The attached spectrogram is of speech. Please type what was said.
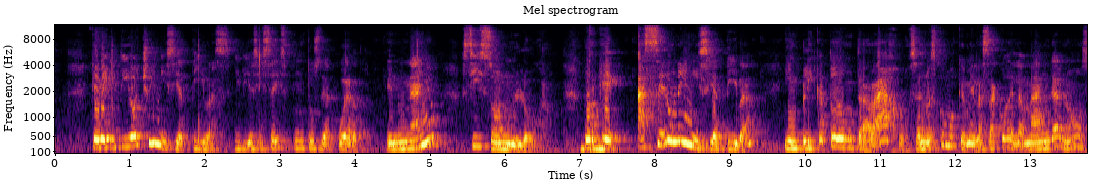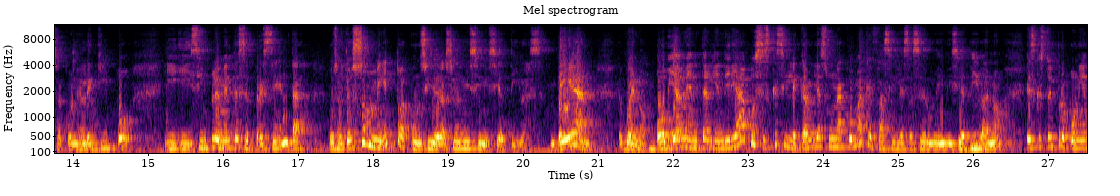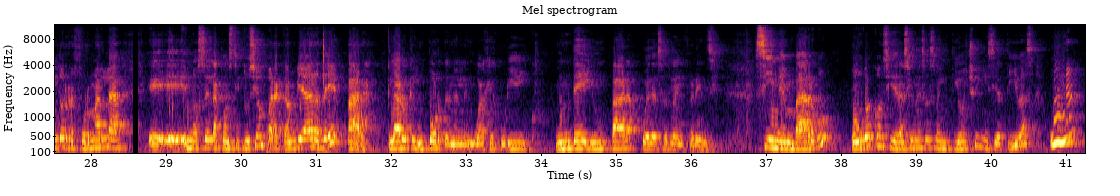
que 28 iniciativas y 16 puntos de acuerdo en un año sí son un logro. Porque hacer una iniciativa implica todo un trabajo, o sea, no es como que me la saco de la manga, ¿no? O sea, con el equipo y simplemente se presenta o sea, yo someto a consideración mis iniciativas. Vean, bueno, obviamente alguien diría, ah, pues es que si le cambias una coma, qué fácil es hacer una iniciativa, ¿no? Es que estoy proponiendo reformar la, eh, eh, no sé, la constitución para cambiar de para. Claro que importa en el lenguaje jurídico. Un de y un para puede hacer la diferencia. Sin embargo, pongo a consideración esas 28 iniciativas. Una,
